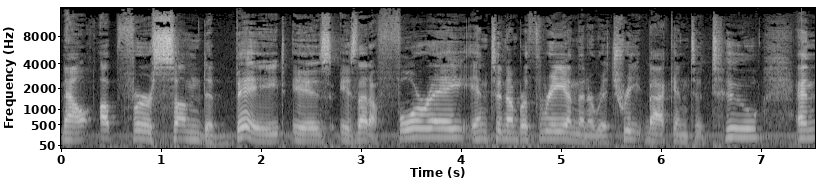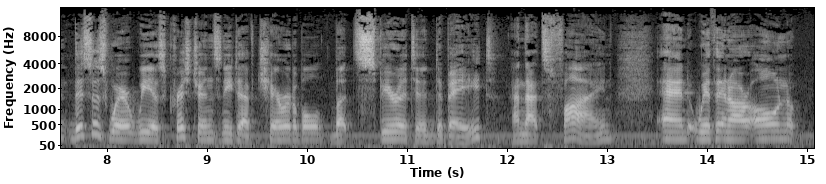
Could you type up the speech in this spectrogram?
Now, up for some debate is is that a foray into number three and then a retreat back into two? And this is where we as Christians need to have charitable but spirited debate, and that's fine. And within our own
